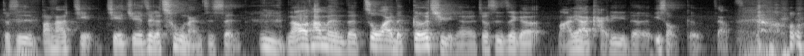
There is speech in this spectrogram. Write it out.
就是帮他解解决这个处男之身，嗯，然后他们的做爱的歌曲呢，就是这个玛利亚凯莉的一首歌，这样子。然后，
